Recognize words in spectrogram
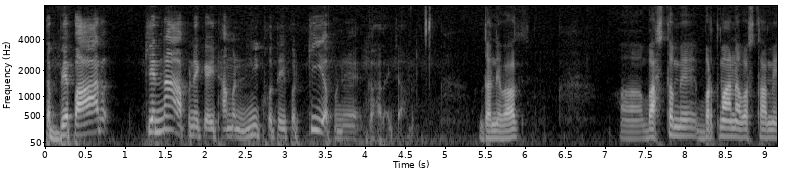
तऽ व्यापार केना अपने के एठामन नीक होते पर की अपने कहलाई चाहब? धन्यवाद। वास्तव में, वर्तमान अवस्था में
